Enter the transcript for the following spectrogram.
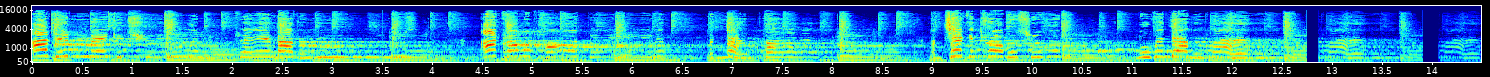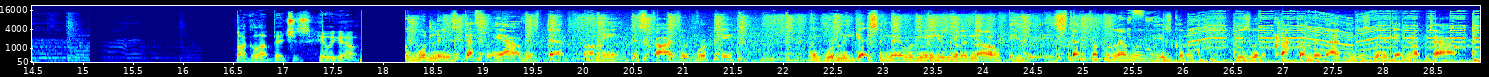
I didn't make it sure, I'm checking troubleshoot, moving down the line. line, line. Buckle up, bitches. Here we go. Woodley is definitely out of his depth. I mean, this guy's a rookie. When Woodley gets in there with me, he's going to know he's, he's stepped up a level and he's going to he's going to crack under that and he's going to get knocked out.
